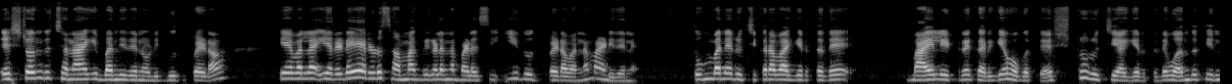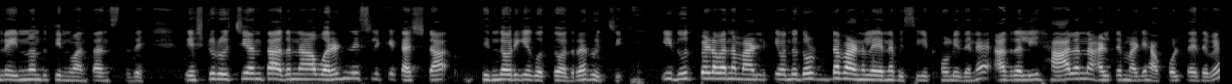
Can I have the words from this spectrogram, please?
ಎಷ್ಟೊಂದು ಚೆನ್ನಾಗಿ ಬಂದಿದೆ ನೋಡಿ ದೂದ್ ಪೇಡ ಕೇವಲ ಎರಡೇ ಎರಡು ಸಾಮಗ್ರಿಗಳನ್ನು ಬಳಸಿ ಈ ದೂದ್ ಪೇಡವನ್ನು ಮಾಡಿದ್ದೇನೆ. ತುಂಬಾನೇ ರುಚಿಕರವಾಗಿರ್ತದೆ. ಬಾಯಲ್ಲಿ ಇಟ್ಟರೆ ಕರಿಗೆ ಹೋಗುತ್ತೆ. ಅಷ್ಟು ರುಚಿಯಾಗಿರ್ತದೆ. ಒಂದು ತಿಂದರೆ ಇನ್ನೊಂದು ತಿನ್ನುವ ಅಂತ ಅನಿಸ್ತದೆ. ಎಷ್ಟು ರುಚಿ ಅಂತ ಅದನ್ನ ವರ್ಣಿಸಲಿಕ್ಕೆ ಕಷ್ಟ. ತಿಂದವರಿಗೆ ಗೊತ್ತು ಅದರ ರುಚಿ. ಈ ದೂದ್ ಪೇಡವನ್ನು ಮಾಡಲಿಕ್ಕೆ ಒಂದು ದೊಡ್ಡ ಬಾಣಲೆಯನ್ನು ಬಿಸಿ ಇಟ್ಕೊಂಡಿದ್ದೇನೆ. ಅದರಲ್ಲಿ ಹಾಲನ್ನು ಅಳತೆ ಮಾಡಿ ಹಾಕ್ಕೊಳ್ತಾ ಇದ್ದೇವೆ.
